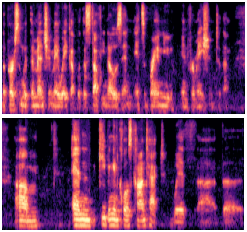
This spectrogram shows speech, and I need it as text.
The person with dementia may wake up with a stuffy nose and it's brand new information to them. Um, and keeping in close contact with uh, the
